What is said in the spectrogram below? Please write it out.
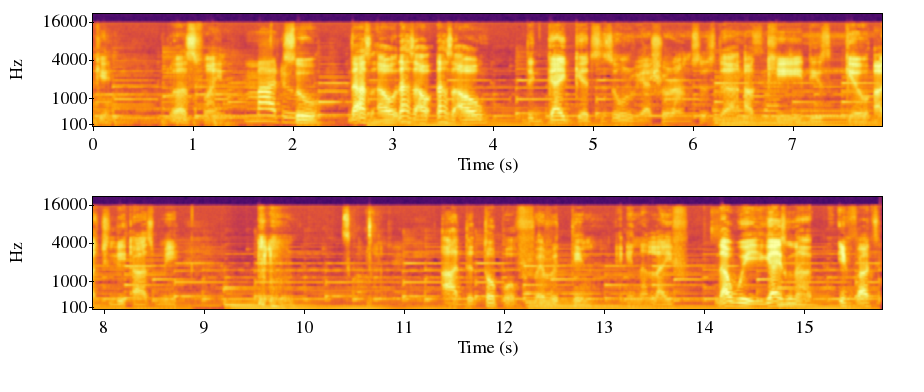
Okay, that's fine. Mad. oh. So that's how that's how that's how the guy gets his own reassurances that okay, this girl actually asked me at the top of everything in her life. That way, you guys gonna. In fact,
